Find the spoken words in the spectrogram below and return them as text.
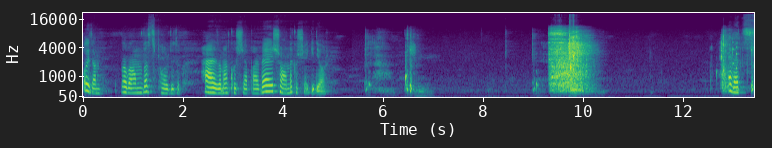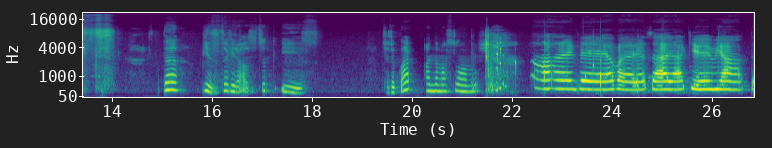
O yüzden babam da sporcudur. Her zaman koşu yapar ve şu anda koşuya gidiyor. Evet. De biz de birazcık iyiyiz. Çocuklar annem hasta olmuş. Anne bana sana kim yaptı?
